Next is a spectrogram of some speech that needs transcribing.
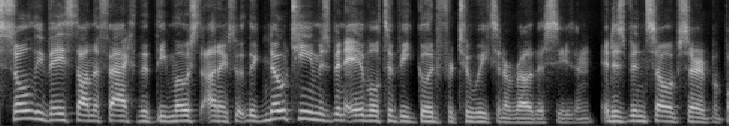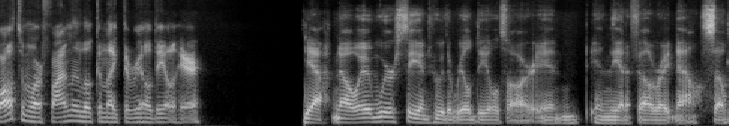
solely based on the fact that the most unexpected, like no team has been able to be good for two weeks in a row this season. It has been so absurd, but Baltimore finally looking like the real deal here. Yeah, no, eh, we're seeing who the real deals are in in the NFL right now. So,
